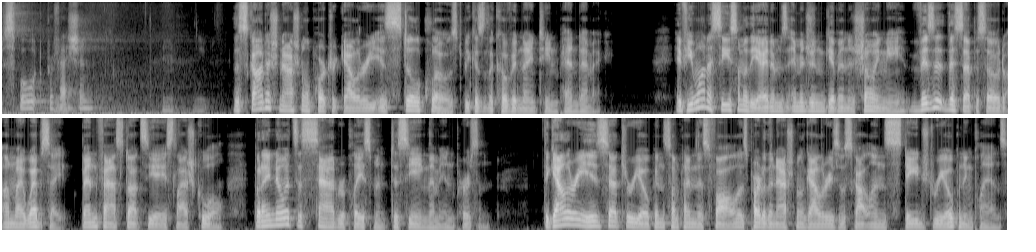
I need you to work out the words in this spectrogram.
sport profession. The Scottish National Portrait Gallery is still closed because of the COVID 19 pandemic. If you want to see some of the items Imogen Gibbon is showing me, visit this episode on my website, benfast.ca slash cool, but I know it's a sad replacement to seeing them in person. The gallery is set to reopen sometime this fall as part of the National Galleries of Scotland's staged reopening plans,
